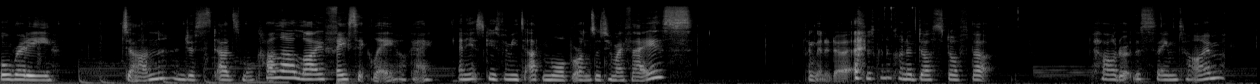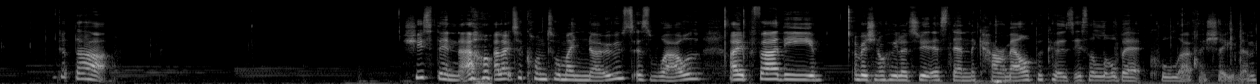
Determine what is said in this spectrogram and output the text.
already done and just adds more color, life. Basically, okay, any excuse for me to add more bronzer to my face, I'm gonna do it. Just gonna kind of dust off that powder at the same time. Look at that. She's thin now. I like to contour my nose as well. I prefer the original Hoola to do this than the caramel because it's a little bit cooler if I show you them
